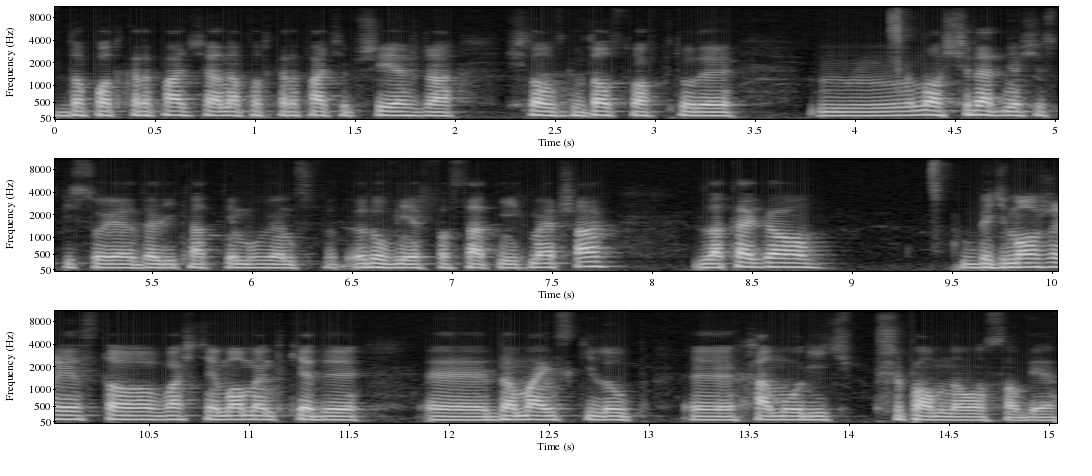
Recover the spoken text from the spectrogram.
do Podkarpacia, na Podkarpacie przyjeżdża Śląsk Wrocław, który mm, no, średnio się spisuje, delikatnie mówiąc, również w ostatnich meczach. Dlatego być może jest to właśnie moment, kiedy y, Domański lub y, Hamulić przypomną o sobie.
